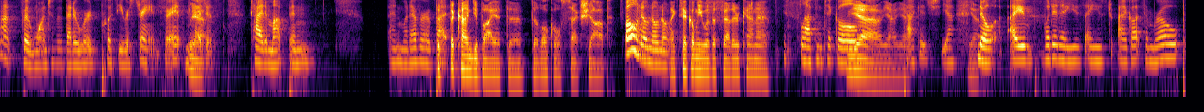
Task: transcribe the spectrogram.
not for want of a better word, pussy restraints, right? Like Yeah. I just tied him up and and whatever. But the kind you buy at the, the local sex shop. Oh no no no! Like tickle me with a feather, kind of. slap and tickle. Yeah, yeah, yeah. package. Yeah. Yeah. No, I what did I use? I used I got some rope.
